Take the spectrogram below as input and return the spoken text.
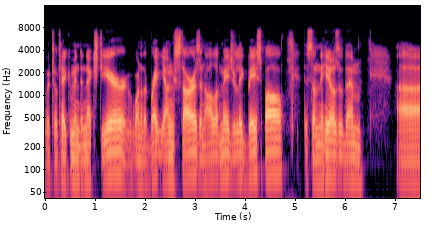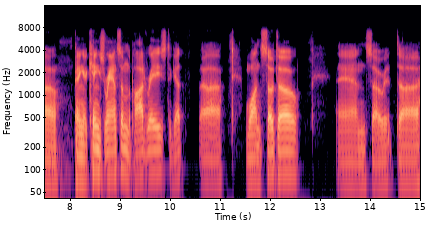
which will take him into next year. One of the bright young stars in all of Major League Baseball. This on the heels of them uh, paying a king's ransom, the Padres, to get uh, Juan Soto. And so it uh,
